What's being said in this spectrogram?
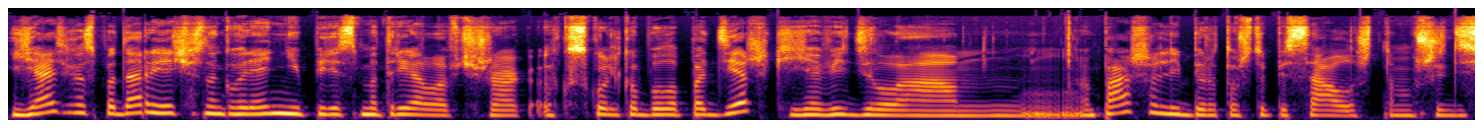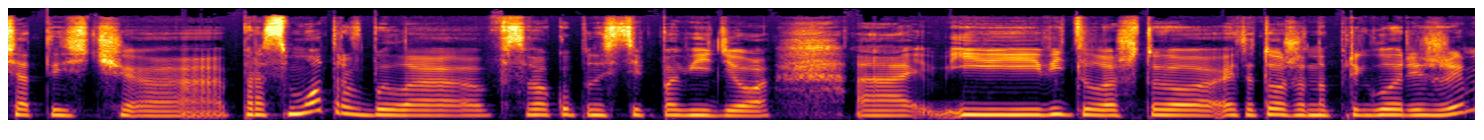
я господар я честно говоря не пересмотрела вчера сколько было поддержки. Я видела Паша Либер, то, что писал, что там 60 тысяч э, просмотров было в совокупности по видео. Э, и видела, что это тоже напрягло режим.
